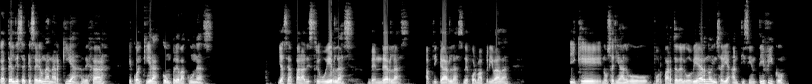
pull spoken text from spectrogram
Gatel dice que sería una anarquía dejar que cualquiera compre vacunas, ya sea para distribuirlas, venderlas, aplicarlas de forma privada, y que no sería algo por parte del gobierno y sería anticientífico.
